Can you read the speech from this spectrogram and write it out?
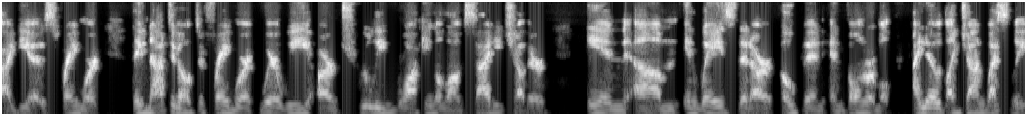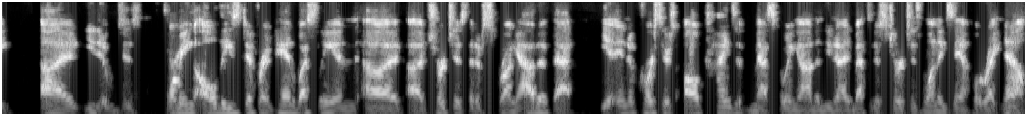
idea is framework. They've not developed a framework where we are truly walking alongside each other in um, in ways that are open and vulnerable. I know like john wesley uh, you know just forming all these different pan wesleyan uh, uh, churches that have sprung out of that. And of course there's all kinds of mess going on in the united methodist church is one example right now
